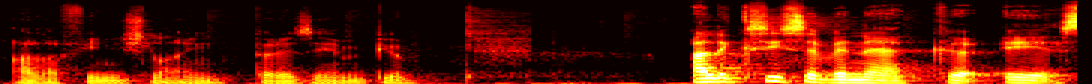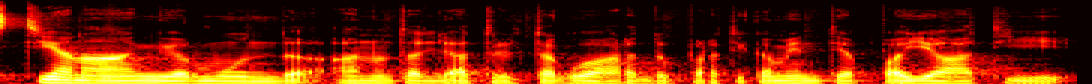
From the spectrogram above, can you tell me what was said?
alla finish line, per esempio. Alexis Evenek e Stian Angermund hanno tagliato il traguardo praticamente appaiati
